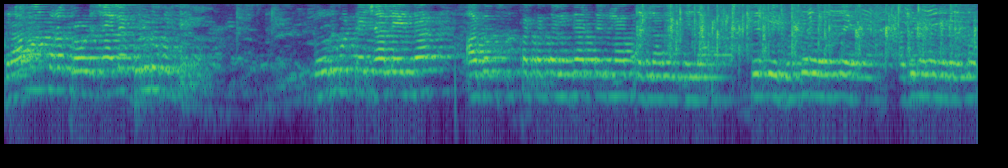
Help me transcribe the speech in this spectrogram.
ಗ್ರಾಮಾಂತರ ಪ್ರೌಢಶಾಲೆ, ಬುರುಡುಗುಂಟೆ. ಬುರುಡುಗುಂಟೆ ಶಾಲೆಯಿಂದ ಆಗಮಿಸಿರ್ತಕ್ಕಂಥ ವಿದ್ಯಾರ್ಥಿಗಳಾಗಲಿಲ್ಲ ಇಲ್ಲಿ ಬಂದಿರುವವರಿಗೆ ಅಭಿನಂದನೆಗಳನ್ನು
